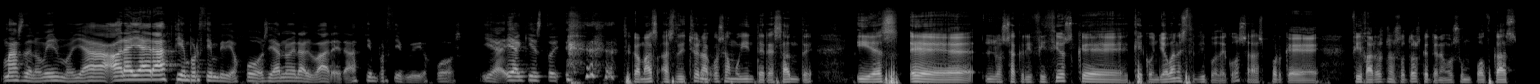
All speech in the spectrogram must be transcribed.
más de lo mismo. Ya, ahora ya era 100% videojuegos, ya no era el bar, era 100% videojuegos. Y, y, aquí estoy. Chica, más has dicho una cosa muy interesante y es eh, los sacrificios que, que, conllevan este tipo de cosas. Porque fijaros nosotros que tenemos un podcast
